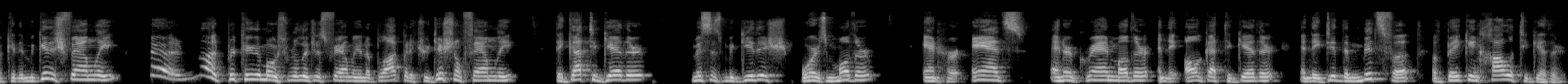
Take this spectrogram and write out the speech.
Okay, the Megidish family eh, not particularly the most religious family in the block, but a traditional family. They got together, Mrs. Megidish or his mother and her aunts and her grandmother, and they all got together and they did the mitzvah of baking challah together.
